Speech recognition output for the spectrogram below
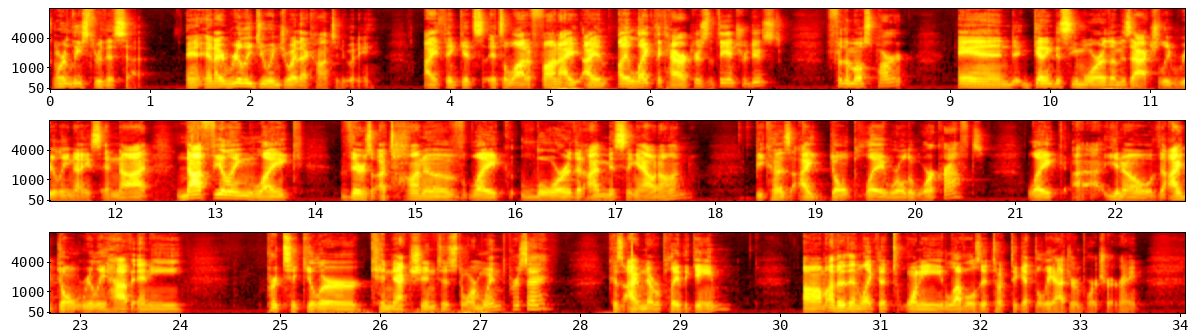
or at least through this set. And, and I really do enjoy that continuity. I think it's it's a lot of fun. I, I I like the characters that they introduced for the most part, and getting to see more of them is actually really nice, and not not feeling like there's a ton of like lore that I'm missing out on because I don't play World of Warcraft. Like, I, you know, I don't really have any particular connection to Stormwind per se because I've never played the game um, other than like the 20 levels it took to get the Liadrin portrait, right?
